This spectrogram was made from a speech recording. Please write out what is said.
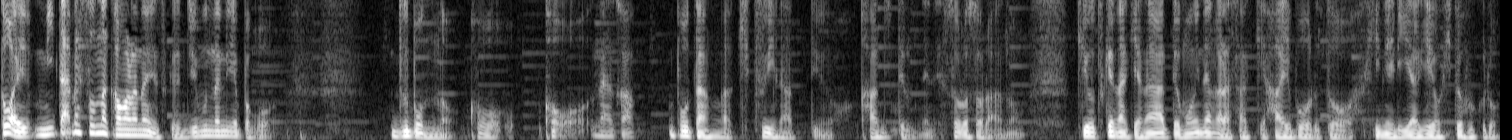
とはいえ見た目そんな変わらないんですけど自分なりにやっぱこうズボンのこうこうなんかボタンがきついなっていうのを感じてるんでね。そろそろあの気をつけなきゃなって思いながらさっきハイボールとひねり揚げを一袋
